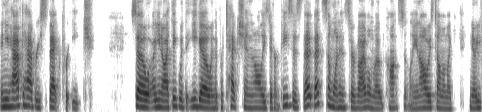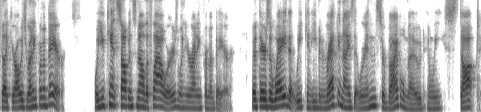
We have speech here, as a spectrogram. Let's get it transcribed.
And you have to have respect for each. So, uh, you know, I think with the ego and the protection and all these different pieces, that that's someone in survival mode constantly. And I always tell them I'm like, you know, you feel like you're always running from a bear. Well, you can't stop and smell the flowers when you're running from a bear. But there's a way that we can even recognize that we're in the survival mode and we stopped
